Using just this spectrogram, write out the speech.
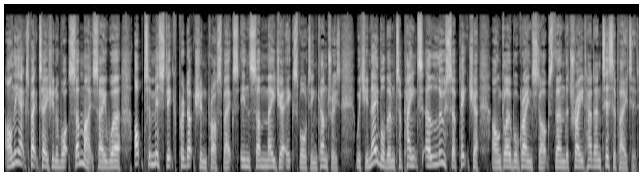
on the expectation of what some might say were optimistic production prospects in some major exporting countries, which enabled them to paint a looser picture on global grain stocks than the trade had anticipated.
